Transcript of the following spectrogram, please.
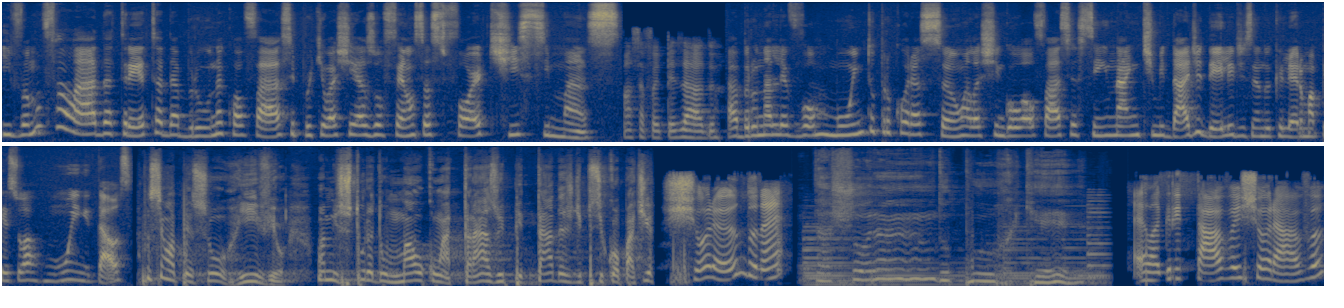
E vamos falar da treta da Bruna com o Alface, porque eu achei as ofensas fortíssimas. Nossa, foi pesado. A Bruna levou muito pro coração, ela xingou o Alface assim na intimidade dele, dizendo que ele era uma pessoa ruim e tal. Você é uma pessoa horrível, uma mistura do mal com atraso e pitadas de psicopatia. Chorando, né? Tá chorando por quê? Ela gritava e chorava,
